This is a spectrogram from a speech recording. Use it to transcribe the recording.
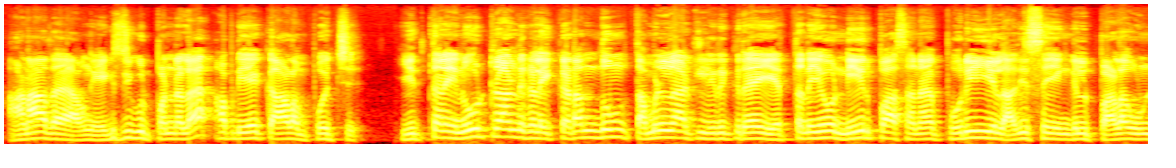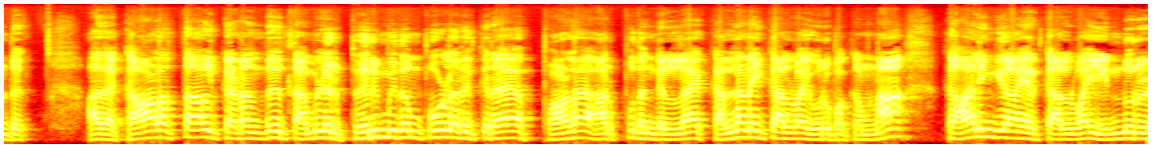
ஆனால் அதை அவங்க எக்ஸிக்யூட் பண்ணலை. அப்படியே காலம் போச்சு. இத்தனை நூற்றாண்டுகளை கடந்தும் தமிழ்நாட்டில் இருக்கிற எத்தனையோ நீர்ப்பாசன பொறியியல் அதிசயங்கள் பல உண்டு. அதை காலத்தால் கடந்து தமிழர் பெருமிதம் போல இருக்கிற பல அற்புதங்களில் கல்லணை கால்வாய் ஒரு பக்கம்னா காளிங்கராயர் கால்வாய் இன்னொரு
